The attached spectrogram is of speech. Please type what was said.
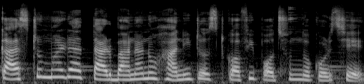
কাস্টমাররা তার বানানো হানি টোস্ট কফি পছন্দ করছে।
